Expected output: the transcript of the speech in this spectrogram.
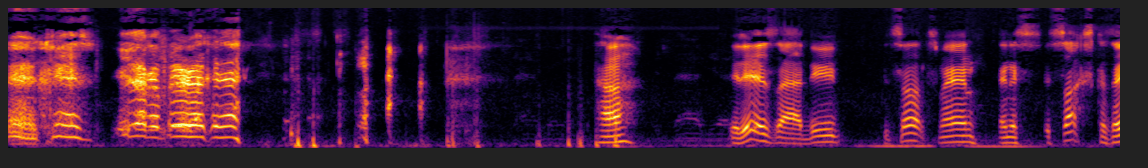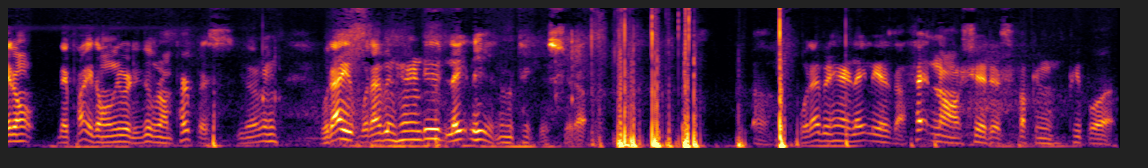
Hey, Chris, you got a beer I can have? huh? It is, uh, dude. It sucks, man, and it's it sucks because they don't. They probably don't really do it on purpose. You know what I mean? What I what I've been hearing, dude, lately. Let me take this shit up. Oh, what I've been hearing lately is the fentanyl shit is fucking people up.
